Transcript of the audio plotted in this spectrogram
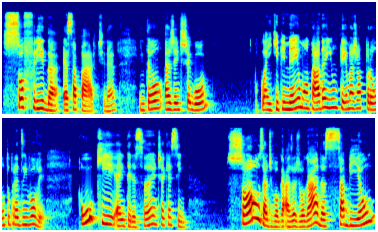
sofrida essa parte, né? Então, a gente chegou com a equipe meio montada e um tema já pronto para desenvolver. O que é interessante é que, assim, só os advogados, as advogadas sabiam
